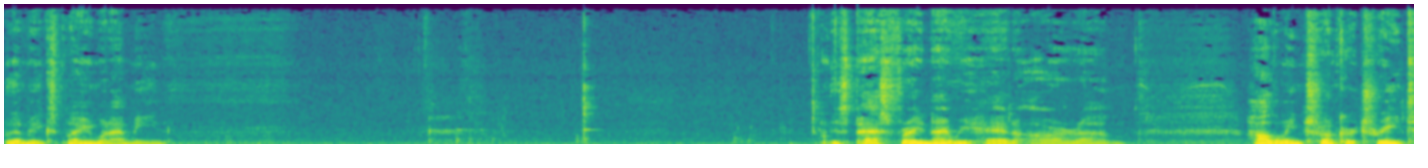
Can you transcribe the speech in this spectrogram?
Let me explain what I mean. This past Friday night we had our um, Halloween trunk or treat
